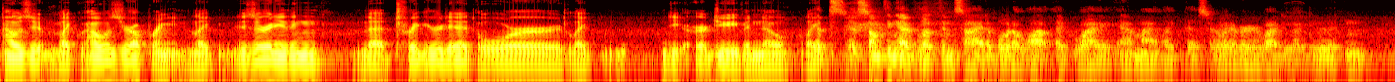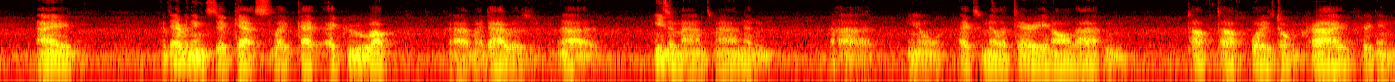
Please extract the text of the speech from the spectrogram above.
How was your like? How was your upbringing? Like, is there anything that triggered it, or like, do you, or do you even know? Like, It's, it's something I've looked inside about a lot. Like, why am I like this or whatever? Why do I do it? And I, everything's a guess. Like, I, I grew up. Uh, my dad was. Uh, he's a man's man, and uh, you know, ex-military and all that, and tough, tough boys don't cry. Freaking,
